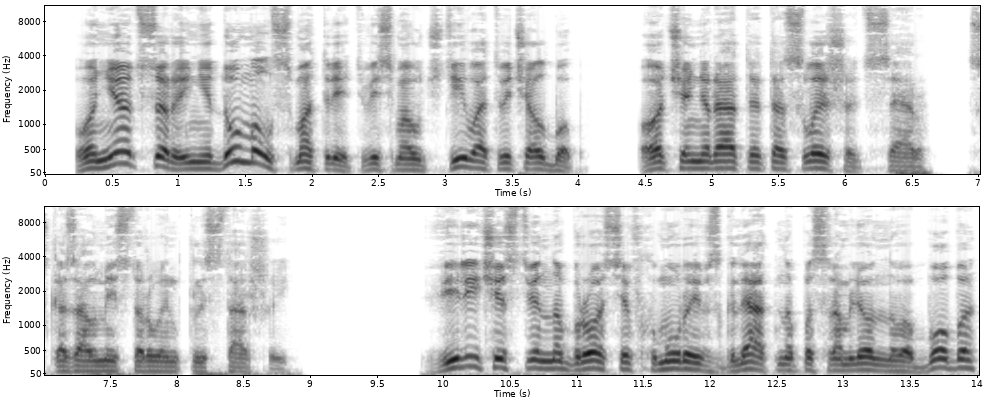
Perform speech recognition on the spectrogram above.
— О, нет, сэр, и не думал смотреть, — весьма учтиво отвечал Боб. — Очень рад это слышать, сэр, — сказал мистер Уинкли-старший. Величественно бросив хмурый взгляд на посрамленного Боба,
